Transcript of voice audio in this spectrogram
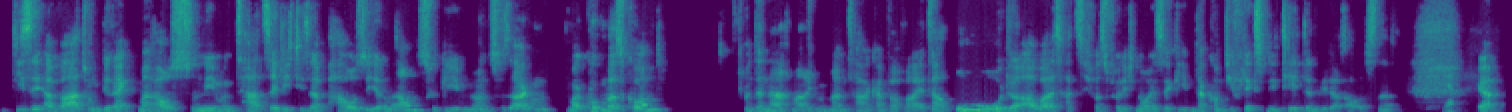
diese Erwartung direkt mal rauszunehmen und tatsächlich dieser Pause ihren Raum zu geben ne? und zu sagen, mal gucken, was kommt. Und danach mache ich mit meinem Tag einfach weiter. Oder aber es hat sich was völlig Neues ergeben. Da kommt die Flexibilität dann wieder raus. Ne? Ja. ja.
